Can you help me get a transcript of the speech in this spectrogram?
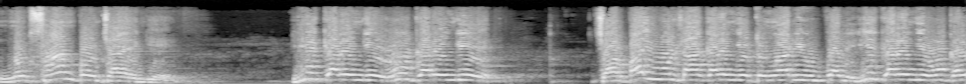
نقصان پہنچائیں گے۔ یہ کریں گے، وہ کریں گے، چارپائی الٹا کریں گے، تمہاری اوپر یہ کریں گے، وہ کریں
